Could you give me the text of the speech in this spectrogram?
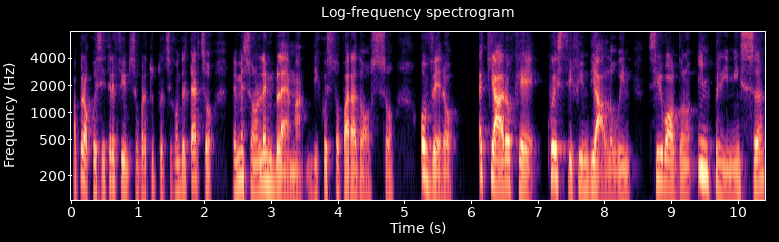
ma però questi tre film, soprattutto il secondo e il terzo, per me sono l'emblema di questo paradosso, ovvero è chiaro che questi film di Halloween si rivolgono in primis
